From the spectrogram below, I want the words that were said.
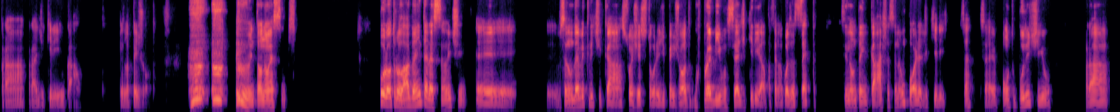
para adquirir o carro pela PJ. Então, não é simples. Por outro lado, é interessante, é, você não deve criticar a sua gestora de PJ por proibir você adquirir, ela está fazendo a coisa certa se não tem caixa, você não pode adquirir, certo? Isso é ponto positivo para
